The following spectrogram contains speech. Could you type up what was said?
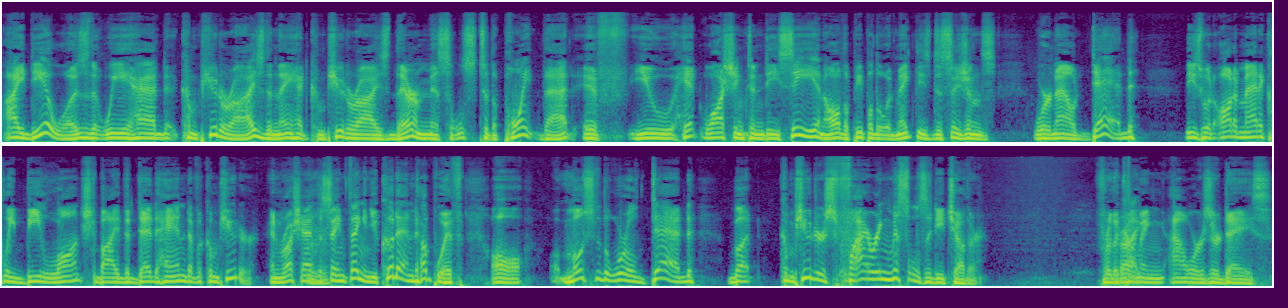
idea was that we had computerized and they had computerized their missiles to the point that if you hit Washington, D.C., and all the people that would make these decisions were now dead, these would automatically be launched by the dead hand of a computer. And Russia had the mm-hmm. same thing. And you could end up with all, most of the world dead, but computers firing missiles at each other for the Right. coming hours or days.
